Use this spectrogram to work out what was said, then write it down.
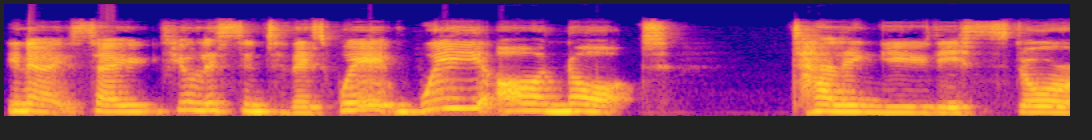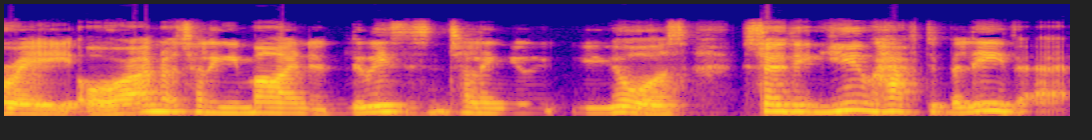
You know, so if you're listening to this, we we are not telling you this story, or I'm not telling you mine, and Louise isn't telling you, you yours, so that you have to believe it.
